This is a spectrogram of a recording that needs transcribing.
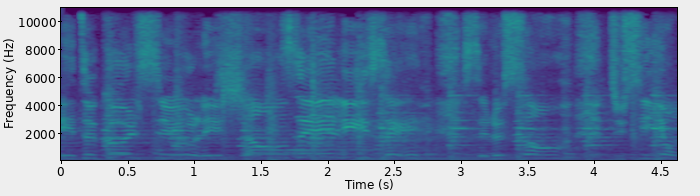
et De Gaulle sur les Champs-Élysées. C'est le sang du sillon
